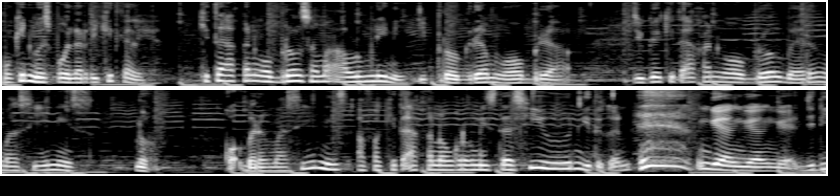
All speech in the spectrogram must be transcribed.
Mungkin gue spoiler dikit kali ya. Kita akan ngobrol sama alumni nih di program ngobrol. Juga kita akan ngobrol bareng masinis. Loh, kok bareng masinis? Apa kita akan nongkrong di stasiun gitu kan? enggak, enggak, enggak. Jadi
